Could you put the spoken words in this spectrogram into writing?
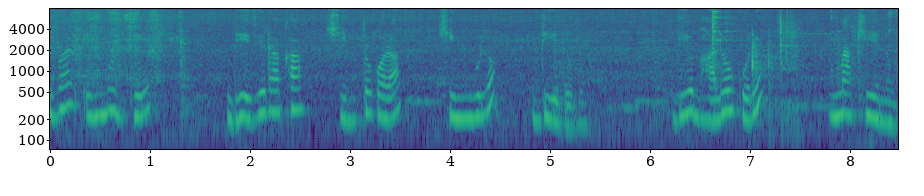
এবার এর মধ্যে ভেজে রাখা সিদ্ধ করা শিমগুলো দিয়ে দেবো। দিয়ে ভালো করে মাখিয়ে নেব।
